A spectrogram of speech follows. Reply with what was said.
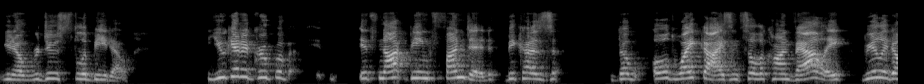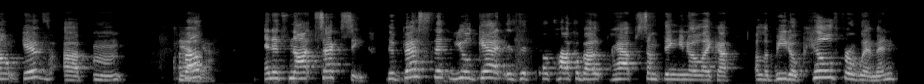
you know, reduced libido. You get a group of. It's not being funded because the old white guys in Silicon Valley really don't give up mm about, Yeah. And it's not sexy. The best that you'll get is that they'll talk about perhaps something, you know, like a, a libido pill for women.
